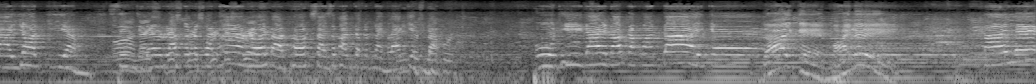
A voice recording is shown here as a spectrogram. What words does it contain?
กายยอดเยี่ยมอ๋อซึ่งจะได้รับเงินรางวัล nice dress, nice 500 บาทพร้อมสายสะพานจำตำแหน่งและเกียรติ Mintos บัตร dapon. ผู้ที่ได้รับรางวัลได้แก่ ได้แก่หมายเลขหมายเลข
